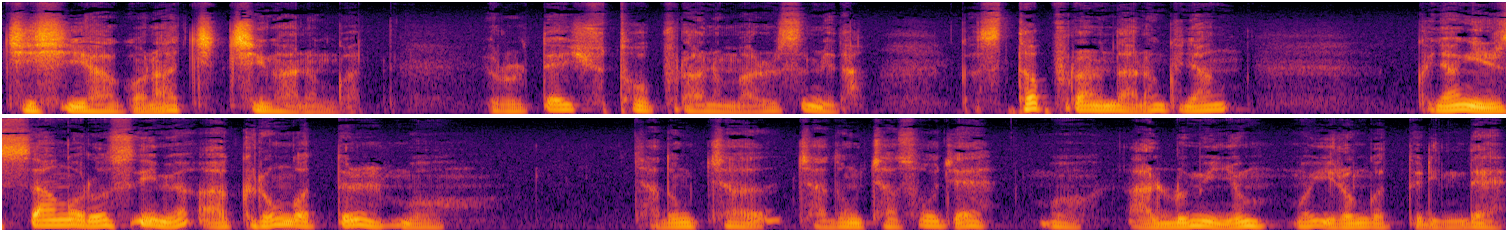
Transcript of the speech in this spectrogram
지시하거나 지칭하는 것. 이럴 때 슈토프라는 말을 씁니다. 그 스토프라는 단어는 그냥 그냥 일상으로 쓰이면 아 그런 것들 뭐 자동차 자동차 소재 뭐 알루미늄 뭐 이런 것들인데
